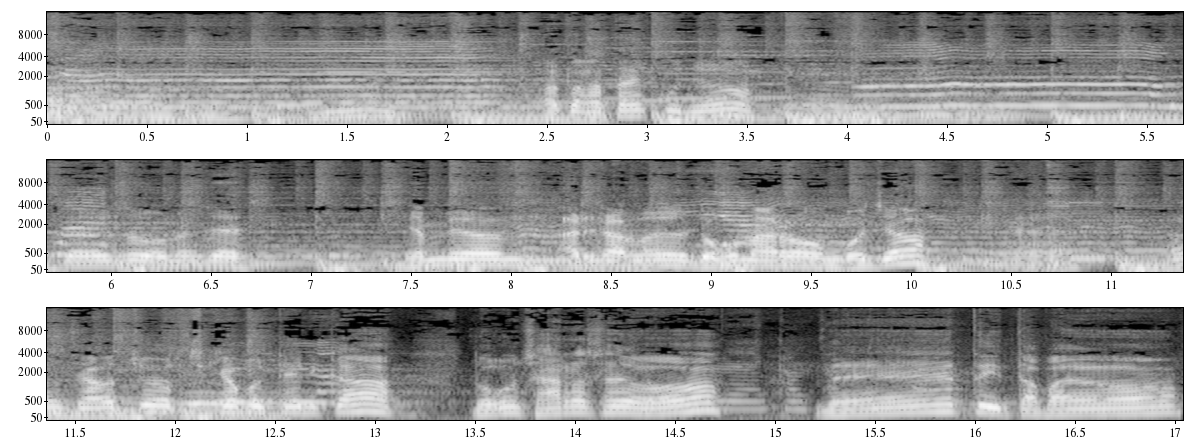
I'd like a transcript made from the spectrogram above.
아, 음, 왔다 갔다 했군요. 네. 그래서 오늘 이제 연면 아리랑을 녹음하러 온 거죠? 네. 그럼 제가 쭉 지켜볼 테니까 녹음 잘 하세요. 네. 네, 또 이따 봐요.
